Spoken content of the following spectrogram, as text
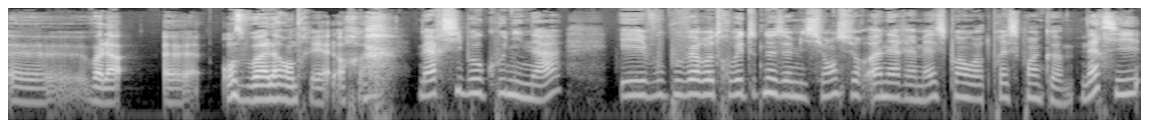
voilà, on se voit à la rentrée alors. Merci beaucoup Nina. Et vous pouvez retrouver toutes nos émissions sur onrms.wordpress.com. Merci.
